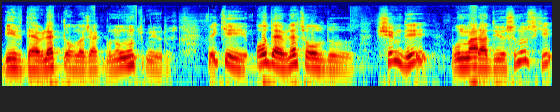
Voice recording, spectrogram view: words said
bir devletle olacak. Bunu unutmuyoruz. Peki o devlet olduğu şimdi bunlara diyorsunuz ki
